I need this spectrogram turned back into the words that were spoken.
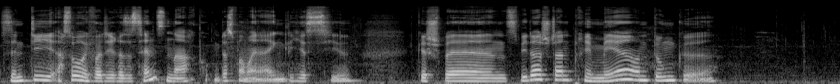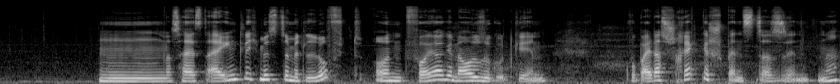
Sind die... Achso, ich wollte die Resistenzen nachgucken. Das war mein eigentliches Ziel. Gespenst. Widerstand primär und dunkel. Hm, das heißt, eigentlich müsste mit Luft und Feuer genauso gut gehen. Wobei das Schreckgespenster sind, ne?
